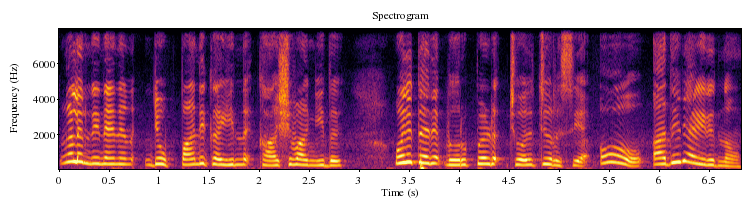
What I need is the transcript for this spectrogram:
നിങ്ങൾ എന്തിനാണ് എന്റെ ഉപ്പാന്റെ കയ്യിൽ നിന്ന് കാശ് വാങ്ങിയത്? ഒരു തരം വെറുപ്പോട് ചോദിച്ചു റസിയ. ഓ അതിനായിരുന്നോ?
